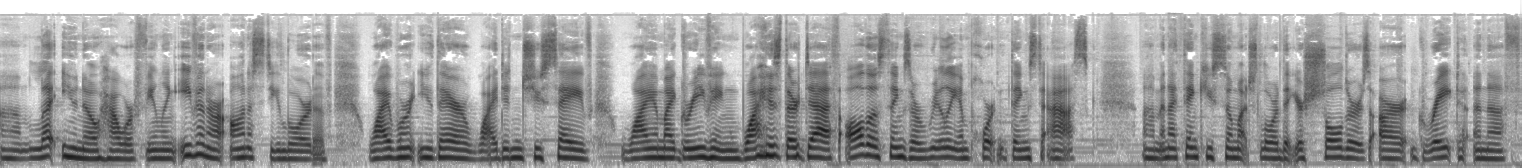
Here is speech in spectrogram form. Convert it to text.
um, let you know how we're feeling, even our honesty, Lord, of why weren't you there? Why didn't you save? Why am I grieving? Why is there death? All those things are really important things to ask. Um, and I thank you so much, Lord, that your shoulders are great enough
